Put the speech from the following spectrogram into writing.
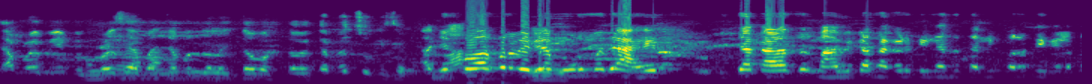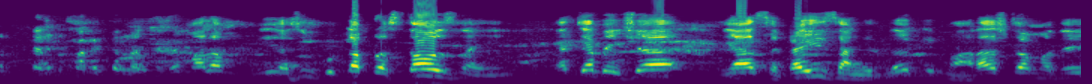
त्यामुळे मी भुजबळ साहेबांच्या बद्दल इथं वक्तव्य करणं चुकीचं आहे. अजित पवार पण वेगळ्या मूडमध्ये आहेत. पुढच्या काळात जर महाविकास आघाडीत येण्याचं त्यांनी परत हे केलं तर त्यांचं स्वागत करणार नाही. तर मला मी अशी कुठला प्रस्तावच नाही. याच्यापेक्षा या सकाळी सांगितलं की महाराष्ट्रामध्ये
